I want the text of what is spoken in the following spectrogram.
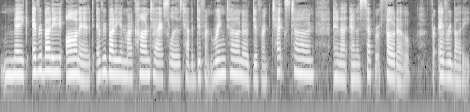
make everybody on it, everybody in my contacts list, have a different ringtone or a different text tone and a, and a separate photo for everybody.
